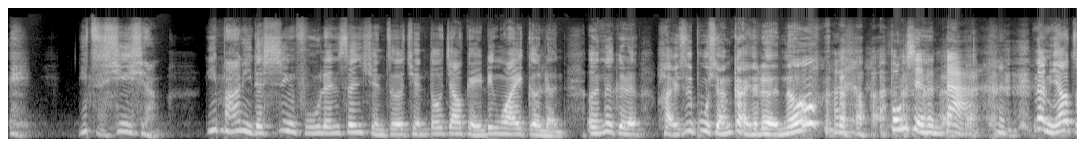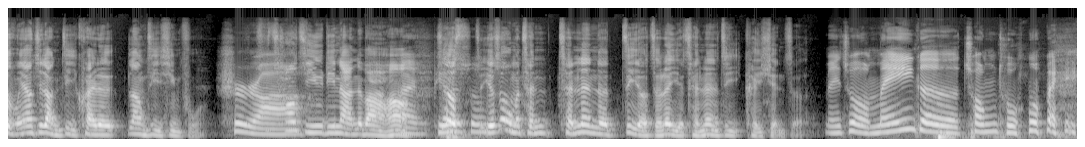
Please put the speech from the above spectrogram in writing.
哎，你仔细一想，你把你的幸福人生选择权都交给另外一个人，而那个人还是不想改的人哦，风险很大。那你要怎么样去让你自己快乐，让自己幸福？是啊，超级无敌难的吧？哈，有有时候我们承承认了自己有责任，也承认了自己可以选择。没错，每一个冲突，每一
